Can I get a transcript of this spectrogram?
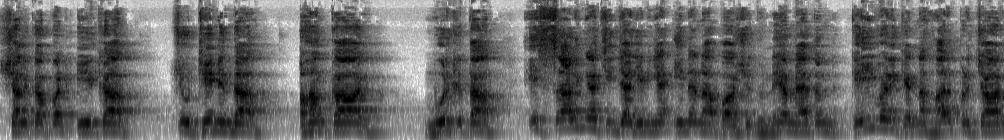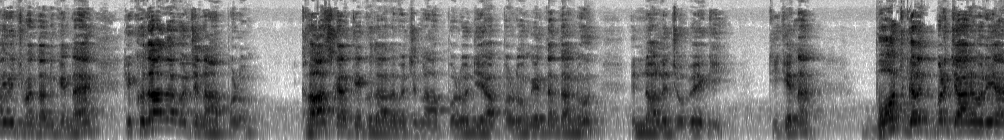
ਛਲ ਕਪਟ, ਈਰਖਾ, ਝੂਠੀ ਨਿੰਦਾ, ਅਹੰਕਾਰ, ਮੂਰਖਤਾ, ਇਹ ਸਾਰੀਆਂ ਚੀਜ਼ਾਂ ਜਿਹੜੀਆਂ ਇਹਨਾਂ ਨਾਲ ਆਪਾਂ ਅਸ਼ੁੱਧ ਹੁੰਨੇ ਆ। ਮੈਂ ਤੁਹਾਨੂੰ ਕਈ ਵਾਰੀ ਕਹਿੰਦਾ, ਹਰ ਪ੍ਰਚਾਰ ਦੇ ਵਿੱਚ ਮੈਂ ਤੁਹਾਨੂੰ ਕਹਿੰਦਾ ਹੈ ਕਿ ਖੁਦਾ ਦਾ ਵਚਨ ਆਪ ਪੜੋ ਖਾਸ ਕਰਕੇ ਖੁਦਾ ਦਾ ਵਚਨ ਆਪ ਪੜੋ ਜੇ ਆਪ ਪੜੋਗੇ ਤਾਂ ਤੁਹਾਨੂੰ ਨੌਲੇਜ ਹੋਵੇਗੀ। ਠੀਕ ਹੈ ਨਾ? ਬਹੁਤ ਗਲਤ ਪ੍ਰਚਾਰ ਹੋ ਰਿਹਾ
